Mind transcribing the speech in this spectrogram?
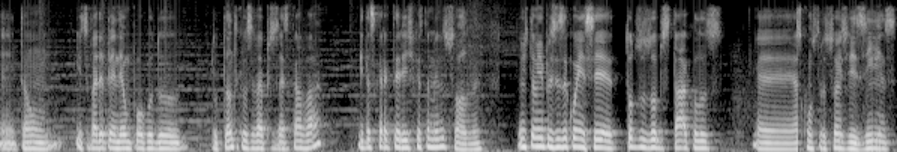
É, então, isso vai depender um pouco do, do tanto que você vai precisar escavar e das características também do solo, né? Então, a gente também precisa conhecer todos os obstáculos, é, as construções vizinhas,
